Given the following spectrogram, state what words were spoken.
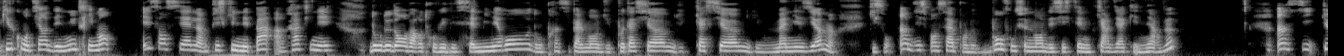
qu'il contient des nutriments essentiels puisqu'il n'est pas raffiné. Donc dedans on va retrouver des sels minéraux, donc principalement du potassium, du calcium, du magnésium, qui sont indispensables pour le bon fonctionnement des systèmes cardiaques et nerveux ainsi que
